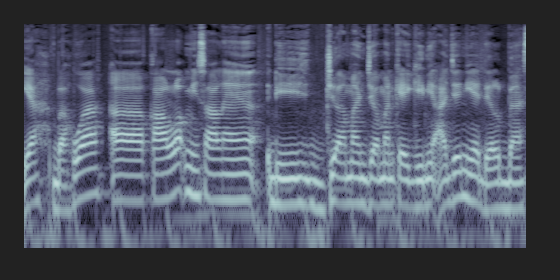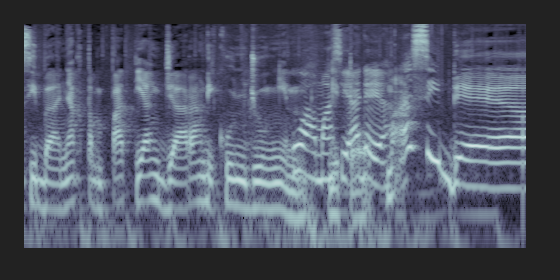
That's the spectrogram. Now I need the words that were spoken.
ya bahwa eh, kalau misalnya di zaman-zaman kayak gini aja nih Adel masih banyak tempat yang jarang dikunjungin. Wah, masih gitu. ada ya? Masih Del.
